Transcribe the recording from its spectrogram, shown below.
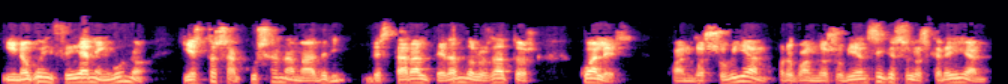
y no coincidía ninguno. Y estos acusan a Madrid de estar alterando los datos. ¿Cuáles? Cuando subían, porque cuando subían sí que se los creían.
